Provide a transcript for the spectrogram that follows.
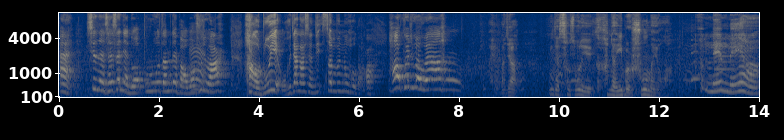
哎，现在才三点多，不如咱们带宝宝出去玩。好主意，我回家拿相机，三分钟后到啊。好，快去快回啊！哎，马佳，你在厕所里看见一本书没有啊？没没啊，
